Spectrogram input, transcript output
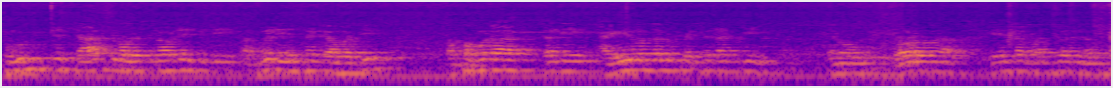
టూ ఫిఫ్టీ స్టార్స్ కాబట్టి ఇది సబ్మిట్ చేసినాం కాబట్టి తప్పకుండా దాన్ని ఐదు వందలు పెంచడానికి నేను గౌరవ కేంద్ర మంత్రి కనుక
